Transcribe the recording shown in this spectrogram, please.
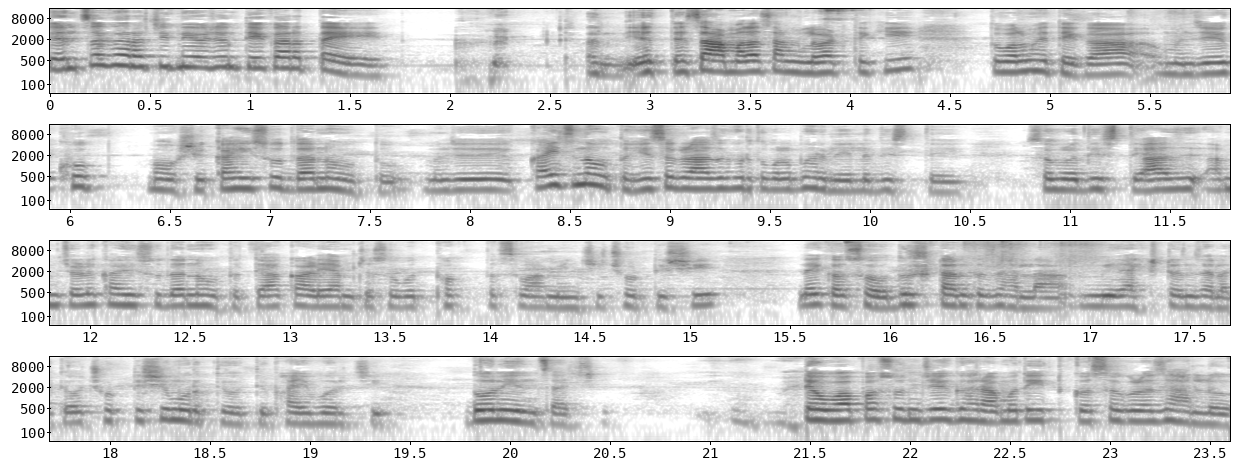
त्यांचं घराचे नियोजन ते करतायत. त्याचं आम्हाला चांगलं वाटतं की तुम्हाला माहिती आहे का? म्हणजे खूप मावशी काहीसुद्धा नव्हतं. म्हणजे काहीच नव्हतं. हे सगळं आज घर तुम्हाला भरलेलं दिसते सगळं दिसते आज आमच्याकडे काहीसुद्धा नव्हतं. त्या काळी आमच्यासोबत फक्त स्वामींची छोटीशी नाही का सो दृष्टांत झाला. मी ॲक्सिडेंट झाला. तेव्हा छोटीशी मूर्ती होती फायबरची दोन इंचाची. तेव्हापासून जे घरामध्ये इतकं सगळं झालं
